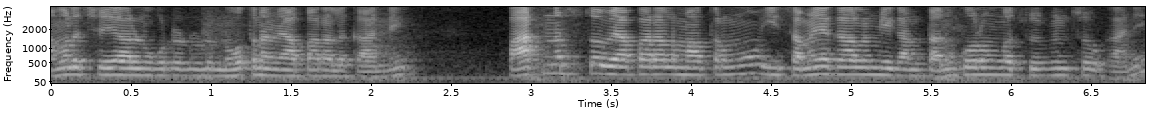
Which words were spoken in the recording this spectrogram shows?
అమలు చేయాలనుకున్నటువంటి నూతన వ్యాపారాలు కానీ పార్ట్నర్స్తో వ్యాపారాలు మాత్రము ఈ సమయకాలం మీకు అంత అనుకూలంగా చూపించవు కానీ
